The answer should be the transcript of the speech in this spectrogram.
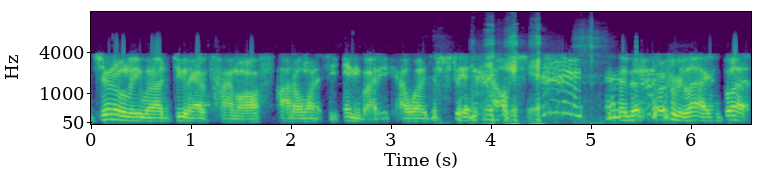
generally, when I do have time off, I don't want to see anybody. I want to just stay in the house and uh, relax. But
